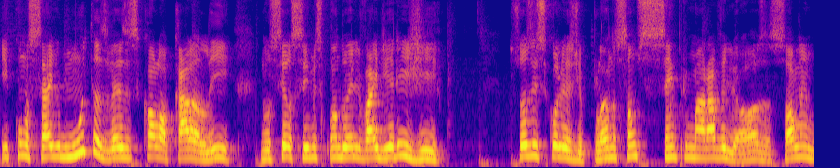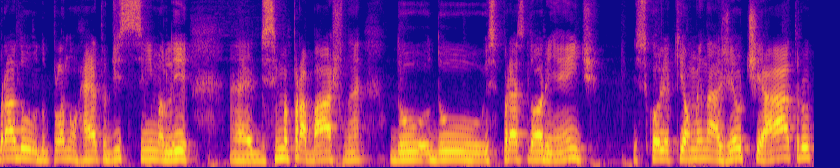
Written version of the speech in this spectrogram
e consegue muitas vezes colocá-la ali nos seus filmes quando ele vai dirigir. Suas escolhas de plano são sempre maravilhosas. Só lembrar do, do plano reto de cima ali, é, de cima para baixo, né? Do, do Expresso do Oriente. Escolha que homenageia o teatro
